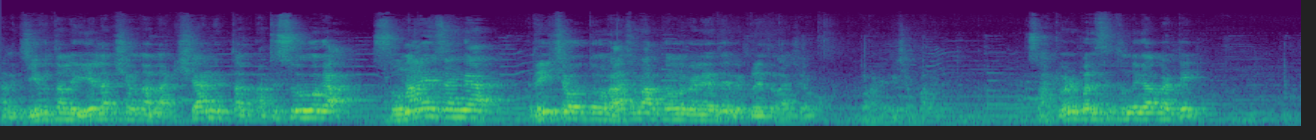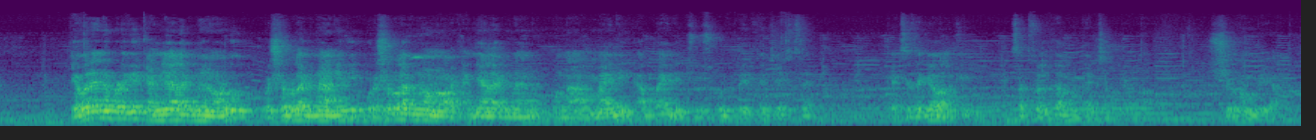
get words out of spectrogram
తన జీవితంలో ఏ లక్ష్యం ఉందో ఆ లక్ష్యాన్ని త- అతి సులువుగా సునాయసంగా రీచ్ అవుతూ రాజమార్గంలో వెళ్ళేది విపరీత రాజ్యం చెప్పాలి. సో అటువంటి పరిస్థితి ఉంది కాబట్టి ఎవరైనప్పటికీ కన్యా లగ్నం వాడు వృషభ లగ్నానికి వృషభ లగ్నం ఉన్నవాడు కన్యా లగ్నాన్ని ఉన్న అమ్మాయిని అబ్బాయిని చూసుకుని ప్రయత్నం చేస్తే ఖచ్చితంగా వాళ్ళకి సత్ఫలితాలు ఉంటాయని చెప్పగలుగుతాం. శుభం విరాట్.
